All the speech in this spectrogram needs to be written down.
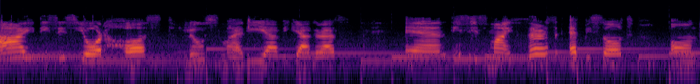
Hi, this is your host, Luz Maria Villagras, and this is my third episode on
